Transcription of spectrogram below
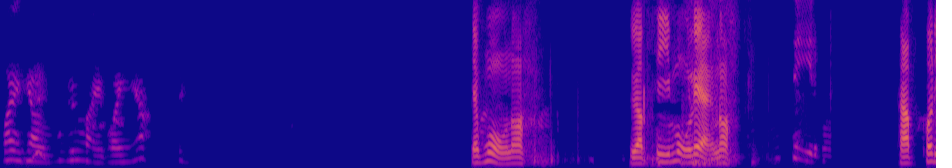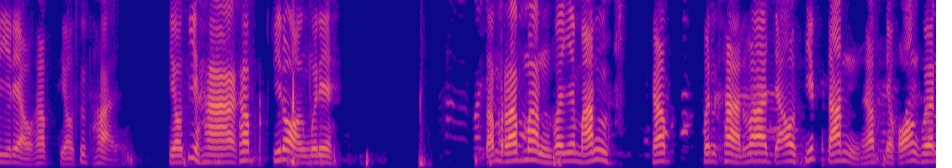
ไปเที่ยวผู้ใหม่ไปเนี้ยจักโมงเนาะเกือบสี่โมงแรกเนาะครับพอดีแล้วครับเที่ยวสุดท้าย เที่ยวที่หาครับ พี่น้องมือนี้สำหรับมันพญามันครับเพิ่นคาดว่าจะเอาสิบตันครับเจ้าของเพิ่น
